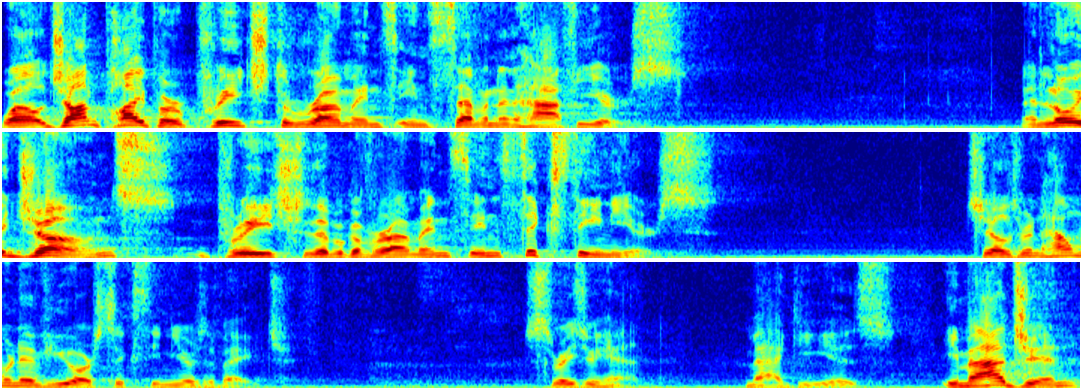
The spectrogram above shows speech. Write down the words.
Well, John Piper preached to Romans in seven and a half years. And Lloyd Jones preached the book of Romans in 16 years. Children, how many of you are 16 years of age? Just raise your hand. Maggie is. Imagine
